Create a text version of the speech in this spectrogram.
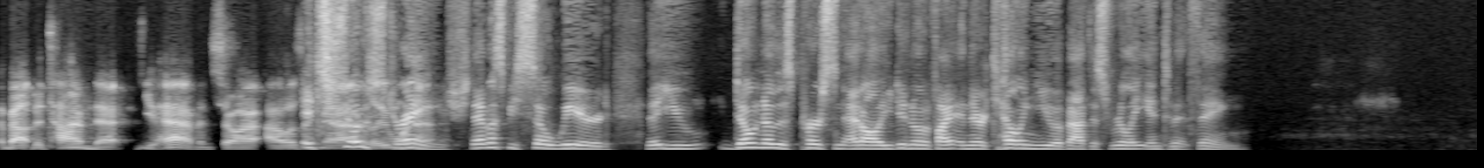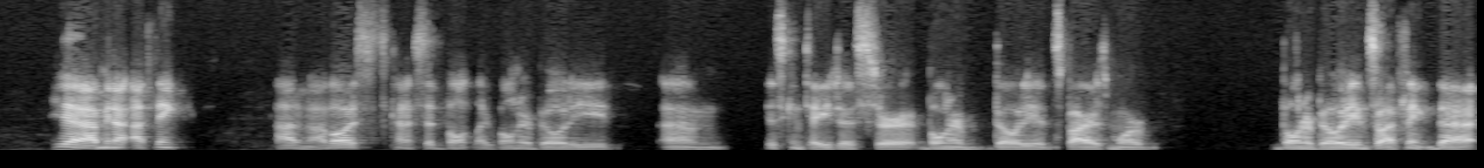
about the time that you have. And so I, I was like, it's so really strange. Wanna... That must be so weird that you don't know this person at all. You didn't know if I, and they're telling you about this really intimate thing. Yeah. I mean, I, I think, I don't know. I've always kind of said like vulnerability um, is contagious or vulnerability inspires more vulnerability. And so I think that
